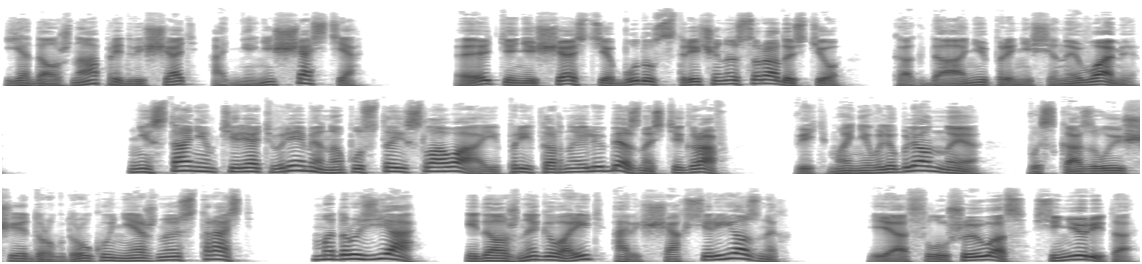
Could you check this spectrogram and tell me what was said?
я должна предвещать одни несчастья. Эти несчастья будут встречены с радостью, когда они принесены вами. Не станем терять время на пустые слова и приторные любезности, граф, ведь мы не влюбленные, высказывающие друг другу нежную страсть. Мы друзья и должны говорить о вещах серьезных. — Я слушаю вас, сеньорита.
